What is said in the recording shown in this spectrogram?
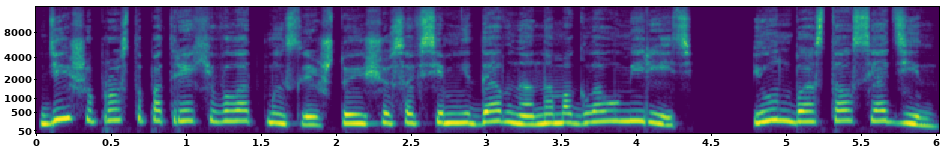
Дейша просто потряхивала от мысли, что еще совсем недавно она могла умереть, и он бы остался один.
